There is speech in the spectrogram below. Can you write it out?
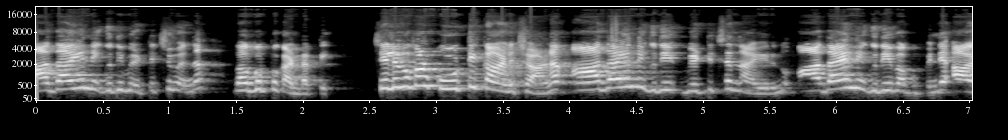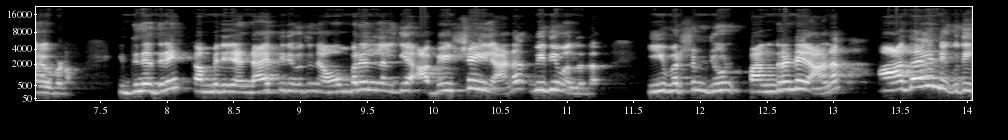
ആദായ നികുതി വെട്ടിച്ചുവെന്ന് വകുപ്പ് കണ്ടെത്തി. ചിലവുകൾ കൂട്ടിക്കാണിച്ചാണ് ആദായ നികുതി വെട്ടിച്ചെന്നായിരുന്നു ആദായ നികുതി വകുപ്പിന്റെ ആരോപണം. ഇതിനെതിരെ കമ്പനി രണ്ടായിരത്തി ഇരുപത് നവംബറിൽ നൽകിയ അപേക്ഷയിലാണ് വിധി വന്നത്. ഈ വർഷം ജൂൺ പന്ത്രണ്ടിനാണ് ആദായ നികുതി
